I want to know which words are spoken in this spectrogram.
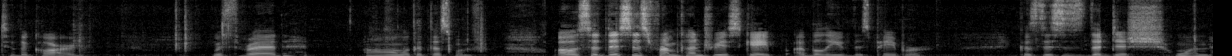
to the card with thread. Oh, look at this one. Oh, so this is from Country Escape, I believe, this paper. Because this is the dish one.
